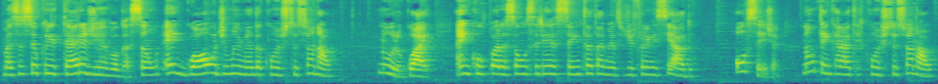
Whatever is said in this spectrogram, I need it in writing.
mas o seu critério de revogação é igual ao de uma emenda constitucional. No Uruguai, a incorporação seria sem tratamento diferenciado, ou seja, não tem caráter constitucional.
